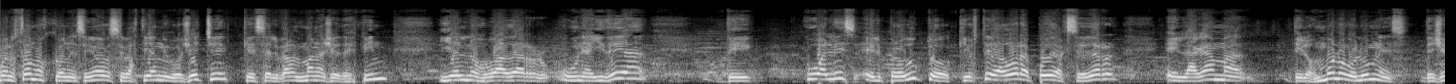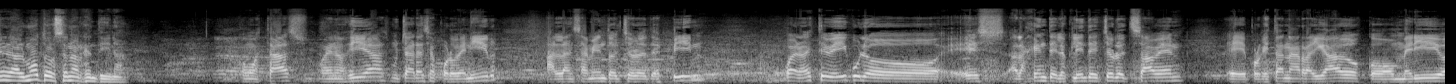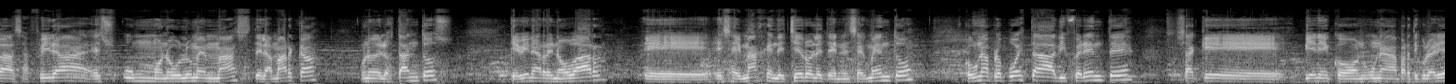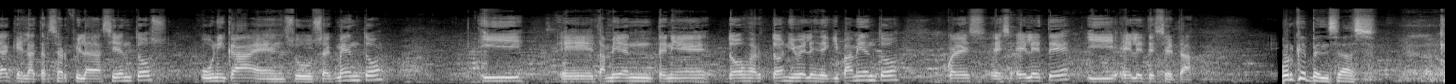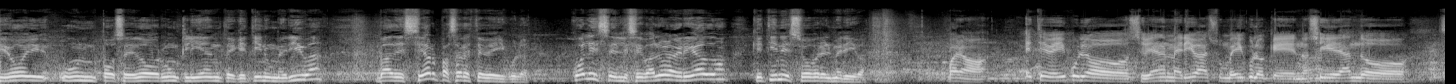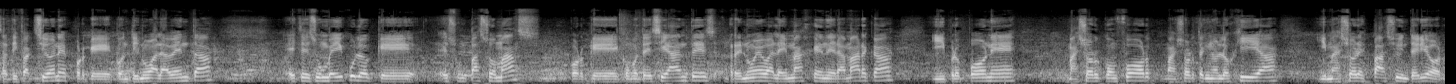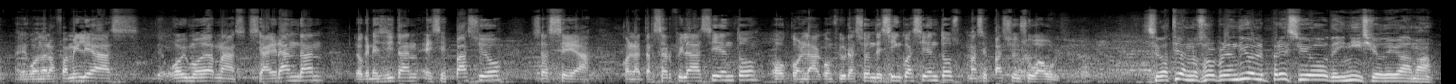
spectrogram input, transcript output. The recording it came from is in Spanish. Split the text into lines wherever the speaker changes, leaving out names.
Estamos con el señor Sebastián Goyeche, que es el brand manager de Spin, y él nos va a dar una idea de cuál es el producto que usted ahora puede acceder en la gama de los monovolúmenes de General Motors en Argentina.
¿Cómo estás? Buenos días, muchas gracias por venir al lanzamiento del Chevrolet Spin. Bueno, este vehículo es, a la gente, los clientes de Chevrolet saben, eh, porque están arraigados con Meriva, Zafira, es un monovolumen más de la marca, uno de los tantos, que viene a renovar eh, esa imagen de Chevrolet en el segmento, con una propuesta diferente, ya que viene con una particularidad que es la tercera fila de asientos, única en su segmento, y eh, también tiene dos, dos niveles de equipamiento, cuáles es LT y LTZ.
¿Por qué pensás que hoy un poseedor, un cliente que tiene un Meriva, va a desear pasar este vehículo? ¿Cuál es el, ese valor agregado que tiene sobre el Meriva?
Bueno, este vehículo, si bien Meriva es un vehículo que nos sigue dando satisfacciones porque continúa la venta, este es un vehículo que es un paso más porque, como te decía antes, renueva la imagen de la marca y propone mayor confort, mayor tecnología y mayor espacio interior. Eh, cuando las familias hoy modernas se agrandan, lo que necesitan es espacio, ya sea con la tercera fila de asientos o con la configuración de cinco asientos, más espacio en su baúl.
Sebastián, nos sorprendió el precio de inicio de gama.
